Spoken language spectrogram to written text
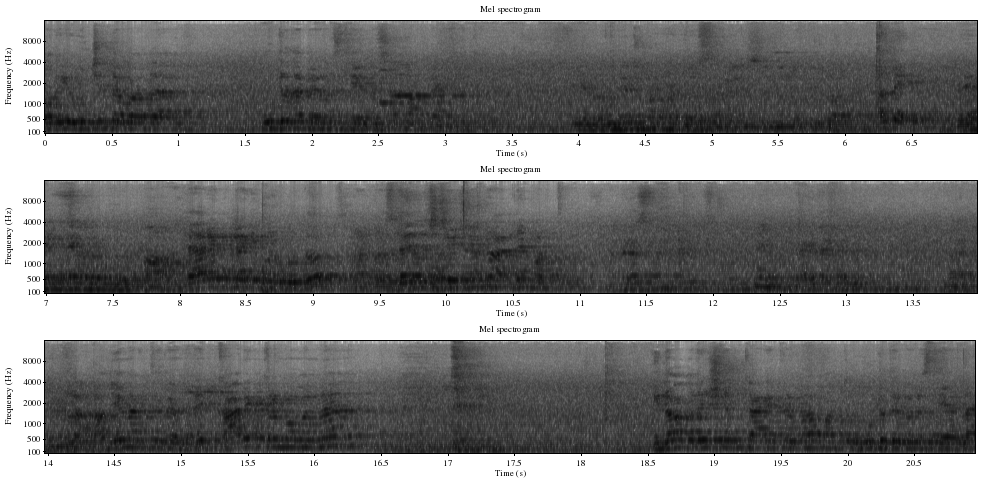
ಅವರಿಗೆ ಉಚಿತವಾದ ಊಟದ ವ್ಯವಸ್ಥೆಯನ್ನು ಸಹ ಮಾಡ್ತಾ ಇದ್ದೀವಿ ಅಲ್ಲೇ. ಹಾಂ ಡೈರೆಕ್ಟಾಗಿ ಬರ್ಬೋದು ರಿಜಿಸ್ಟ್ರೇಷನ್ ಅಲ್ಲೇ ಮಾಡ್ತೀವಿ. ಅಲ್ಲ ಅದೇನಾಗ್ತದೆ ಅಂದರೆ ಕಾರ್ಯಕ್ರಮವನ್ನು ಇನಾಗ್ರೇಷನ್ ಕಾರ್ಯಕ್ರಮ ಮತ್ತು ಊಟದ ವ್ಯವಸ್ಥೆಯನ್ನು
